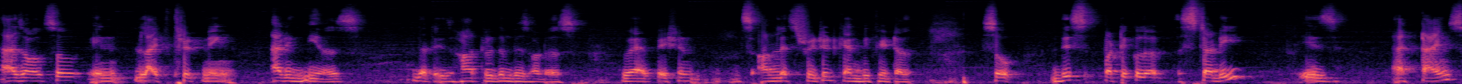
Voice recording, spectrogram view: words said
as also in life-threatening arrhythmias that is heart rhythm disorders where patients unless treated can be fatal. So this particular study is at times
